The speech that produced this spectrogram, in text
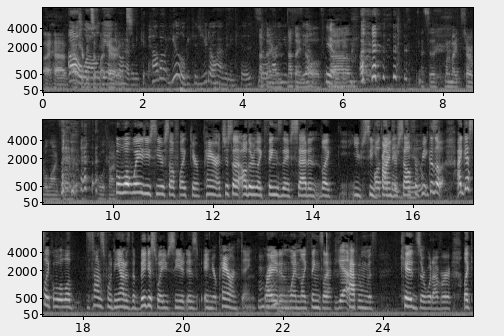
I have Oh attributes well, of my yeah, you don't parents. have any kids. How about you? Because you don't have any kids. Not so that, how I, do you not that I feel? know of. Yeah. Um, that's a, one of my terrible lines all the time. But what way do you see yourself like your parents? Just uh, other like things they've said and like you see that find yourself repeat. Because uh, I guess like well, what the Tom's pointing out is the biggest way you see it is in your parenting, right? And when like things like Mm-hmm. Yeah. happen with kids or whatever. Like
